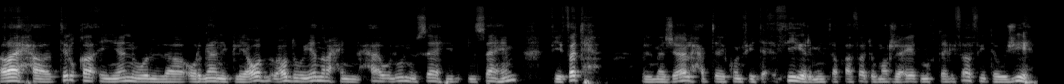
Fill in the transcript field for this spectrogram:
رايحه تلقائيا ولا اورجانيكلي عضويا راح نحاولوا نساهم نساهم في فتح المجال حتى يكون في تأثير من ثقافات ومرجعيات مختلفة في توجيه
